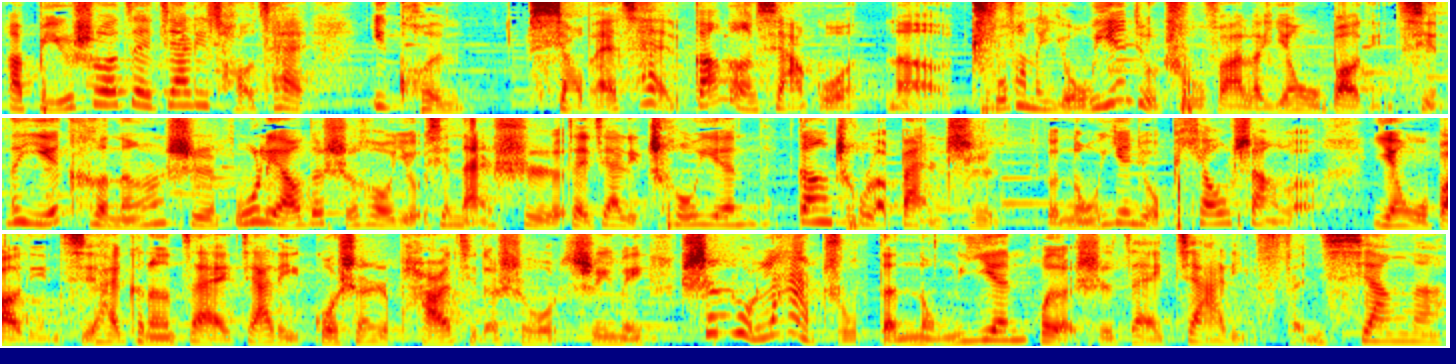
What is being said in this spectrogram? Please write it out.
啊，比如说在家里炒菜，一捆。小白菜刚刚下锅，那厨房的油烟就触发了烟雾报警器。那也可能是无聊的时候，有些男士在家里抽烟，刚抽了半支，这个浓烟就飘上了烟雾报警器。还可能在家里过生日 party 的时候，是因为生入蜡烛的浓烟，或者是在家里焚香呢，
